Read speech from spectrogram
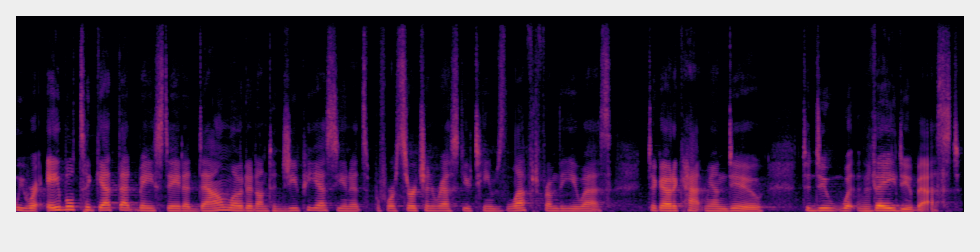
we were able to get that base data downloaded onto GPS units before search and rescue teams left from the US to go to Kathmandu to do what they do best.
